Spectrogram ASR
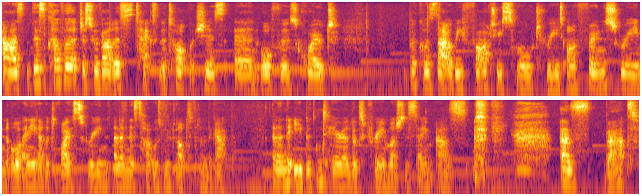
as this cover, just without this text at the top, which is an author's quote, because that would be far too small to read on a phone screen or any other device screen, and then this title was moved up to fill in the gap and then the ebook interior looks pretty much the same as as that.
